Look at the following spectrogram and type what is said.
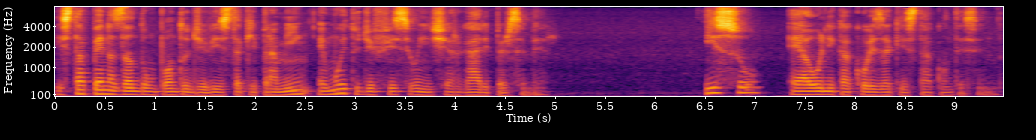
está apenas dando um ponto de vista que para mim é muito difícil enxergar e perceber. Isso é a única coisa que está acontecendo.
